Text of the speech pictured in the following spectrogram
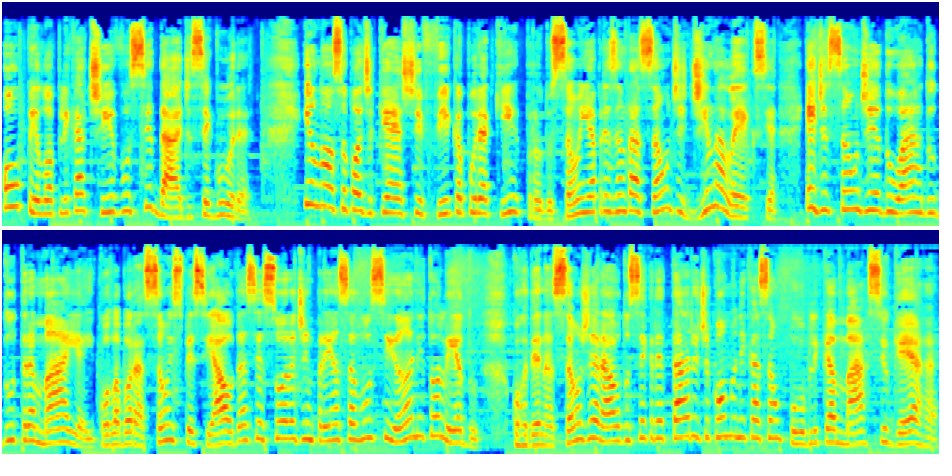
ou pelo aplicativo Cidade Segura. E o nosso podcast fica por aqui. Produção e apresentação apresentação de Dina Alexia, edição de Eduardo Dutra Maia e colaboração especial da assessora de imprensa Luciane Toledo, coordenação geral do secretário de Comunicação Pública Márcio Guerra.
